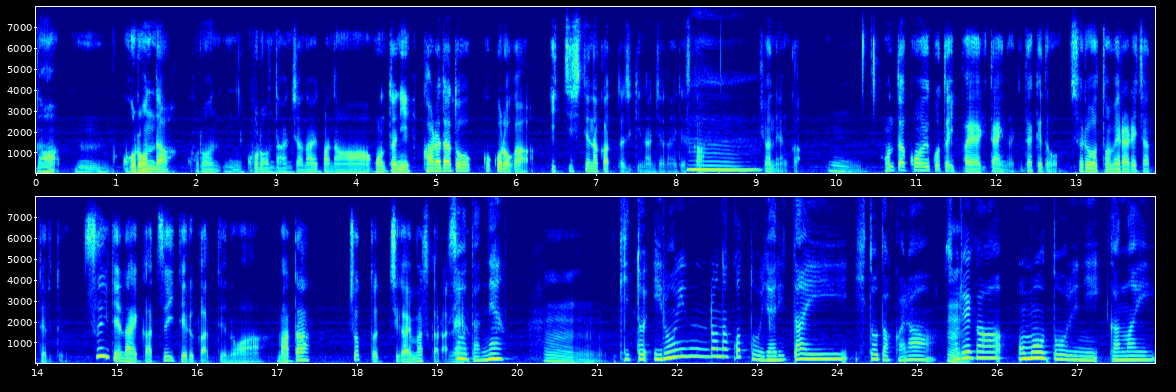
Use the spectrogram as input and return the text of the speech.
な、うん、転んだ。転転んだんじゃないかな。本当に体と心が一致してなかった時期なんじゃないですか。うん去年が。うん、本当はこういうこといっぱいやりたいのに、だけど、それを止められちゃってるという。ついてないか、ついてるかっていうのは、またちょっと違いますからね。そうだね。うん。きっといろいろなことをやりたい人だからうん。それが思う通りにいかない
